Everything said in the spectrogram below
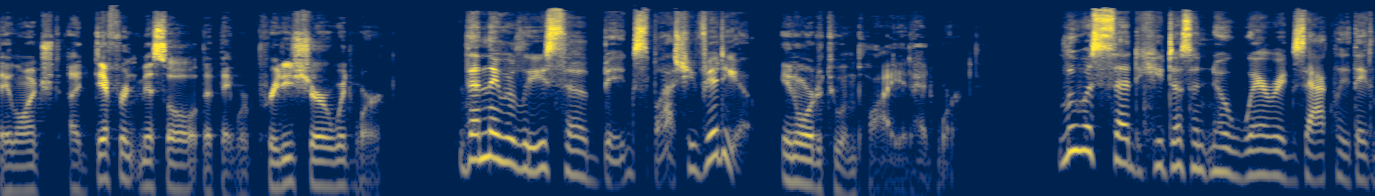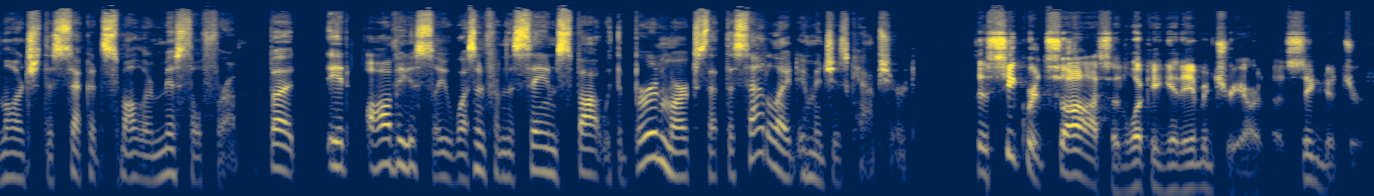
They launched a different missile that they were pretty sure would work. Then they released a big splashy video in order to imply it had worked. Lewis said he doesn't know where exactly they launched the second smaller missile from, but it obviously wasn't from the same spot with the burn marks that the satellite images captured. The secret sauce in looking at imagery are the signatures.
